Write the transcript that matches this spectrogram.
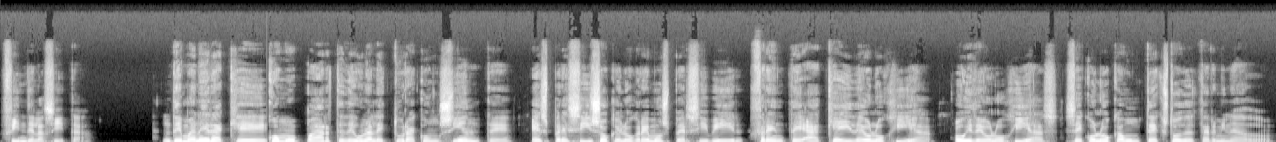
Fin de la cita. De manera que, como parte de una lectura consciente, es preciso que logremos percibir frente a qué ideología o ideologías se coloca un texto determinado.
